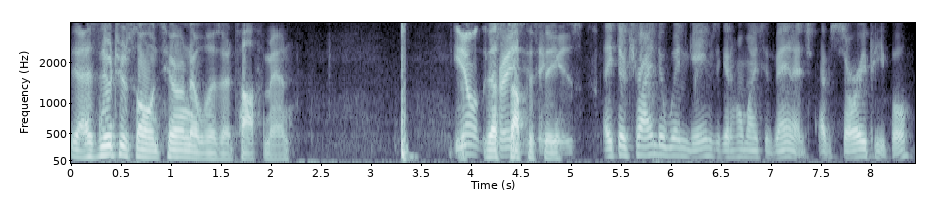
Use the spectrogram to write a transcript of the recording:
Yeah, his neutral zone was a tough, man. You know what the That's tough to thing see. is? Like they're trying to win games to get home ice advantage. I'm sorry, people.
